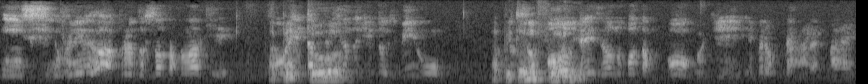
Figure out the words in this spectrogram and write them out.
E a produção tá falando aqui. Foi, ele tá de 2001. Apitou no fone. 10 anos no Botafogo de Ribeirão Preto, né?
